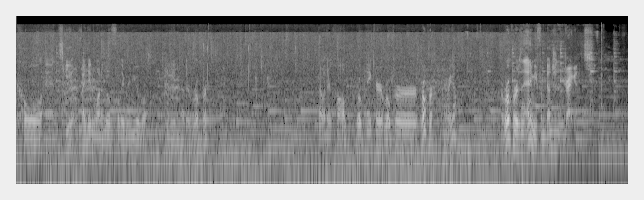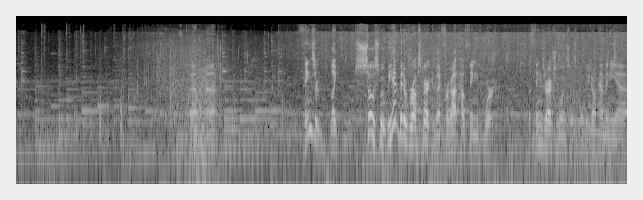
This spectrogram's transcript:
coal and steel if I did want to go fully renewable. We need another roper. Is that what they're called? Rope maker, roper, roper. There we go. A roper is an enemy from Dungeons and Dragons. Oh, things are like so smooth. We had a bit of a rough start because I forgot how things work. But things are actually going so smooth. We don't have any uh,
